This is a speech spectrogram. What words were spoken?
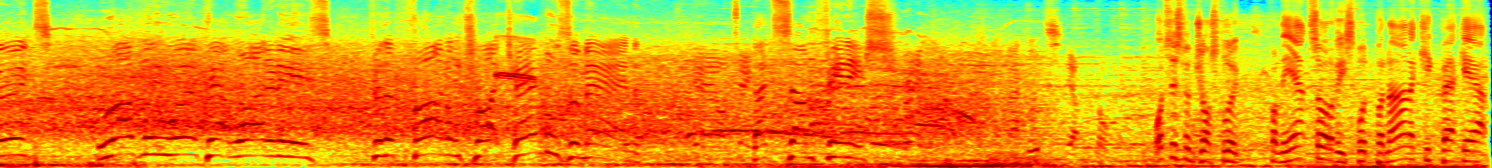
boots. Lovely work out wide it is for the final try. Campbell's the man. Yeah, I'll check. That's some finish. Backwards. Yep, cool. Watch this from Josh Flook. From the outside of his foot, banana kick back out,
